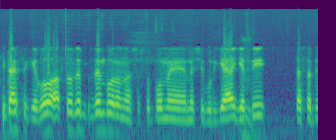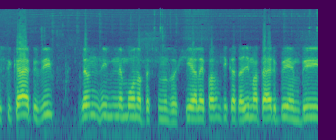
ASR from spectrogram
Κοιτάξτε και εγώ αυτό δεν, δεν μπορώ να σας το πω με, με σιγουριά γιατί τα στατιστικά επειδή δεν είναι μόνο τα ξενοδοχεία, αλλά υπάρχουν και καταλήμματα Airbnb,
